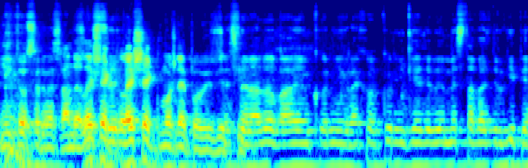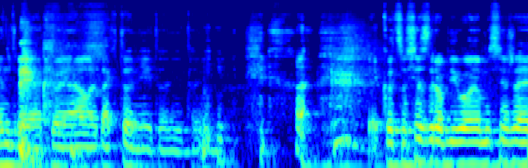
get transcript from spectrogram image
Nie to sobie srandę. Leszek, Leszek można powiedzieć Wszyscy więcej. nadawałem kurnik, lechol, kurnik, kiedy będziemy stawać drugie piętro, jako ja, ale tak to nie, to nie, to nie. jako co się zrobiło, ja myślę, że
